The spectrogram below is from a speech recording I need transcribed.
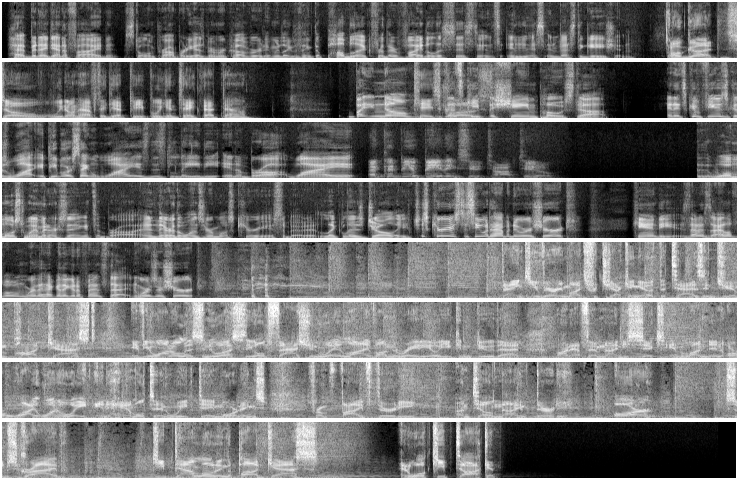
have been identified. Stolen property has been recovered, and we'd like to thank the public for their vital assistance in this investigation. Oh, good. So we don't have to get people. We can take that down. But no, Case let's keep the shame post up. And it's confused because why people are saying, why is this lady in a bra? Why? That could be a bathing suit top too. Well, most women are saying it's a bra, and they're the ones who are most curious about it. Like Liz Jolly, just curious to see what happened to her shirt. Candy, is that a xylophone? Where the heck are they going to fence that? And where's her shirt? Thank you very much for checking out the Taz and Jim podcast. If you want to listen to us the old fashioned way, live on the radio, you can do that on FM 96 in London or Y108 in Hamilton, weekday mornings from 5.30 until 9.30. Or subscribe, keep downloading the podcasts, and we'll keep talking.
